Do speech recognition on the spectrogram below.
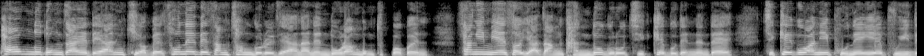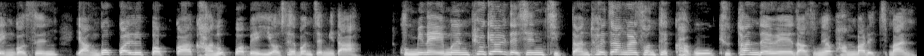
파업 노동자에 대한 기업의 손해배상 청구를 제한하는 노란봉투법은 상임위에서 야당 단독으로 직회부됐는데 직회부안이 본회의에 부의된 것은 양곡관리법과 간호법에 이어 세 번째입니다. 국민의힘은 표결 대신 집단 퇴장을 선택하고 규탄 대회에 나서며 반발했지만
